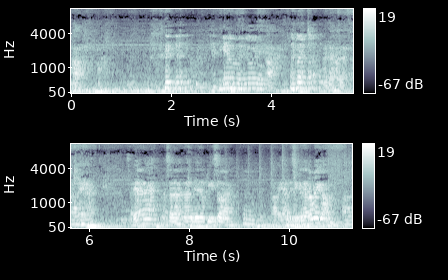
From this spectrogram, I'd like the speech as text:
Ah. Ganun mo. Ganun mo. Ah. Wala, wala. Okay ha. So yan ha. Nasa nandiyan yung piso ha. Okay, alisin ko na kamay ko. Ah.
